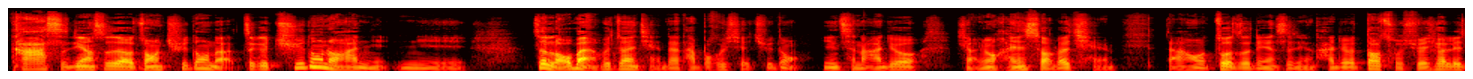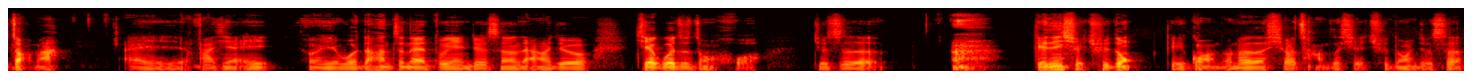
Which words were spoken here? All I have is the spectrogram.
它实际上是要装驱动的。这个驱动的话，你你。这老板会赚钱的，他不会写驱动，因此呢，他就想用很少的钱，然后做这件事情，他就到处学校里找嘛，哎，发现哎，我当时正在读研究生，然后就接过这种活，就是 给人写驱动，给广东的小厂子写驱动，就是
